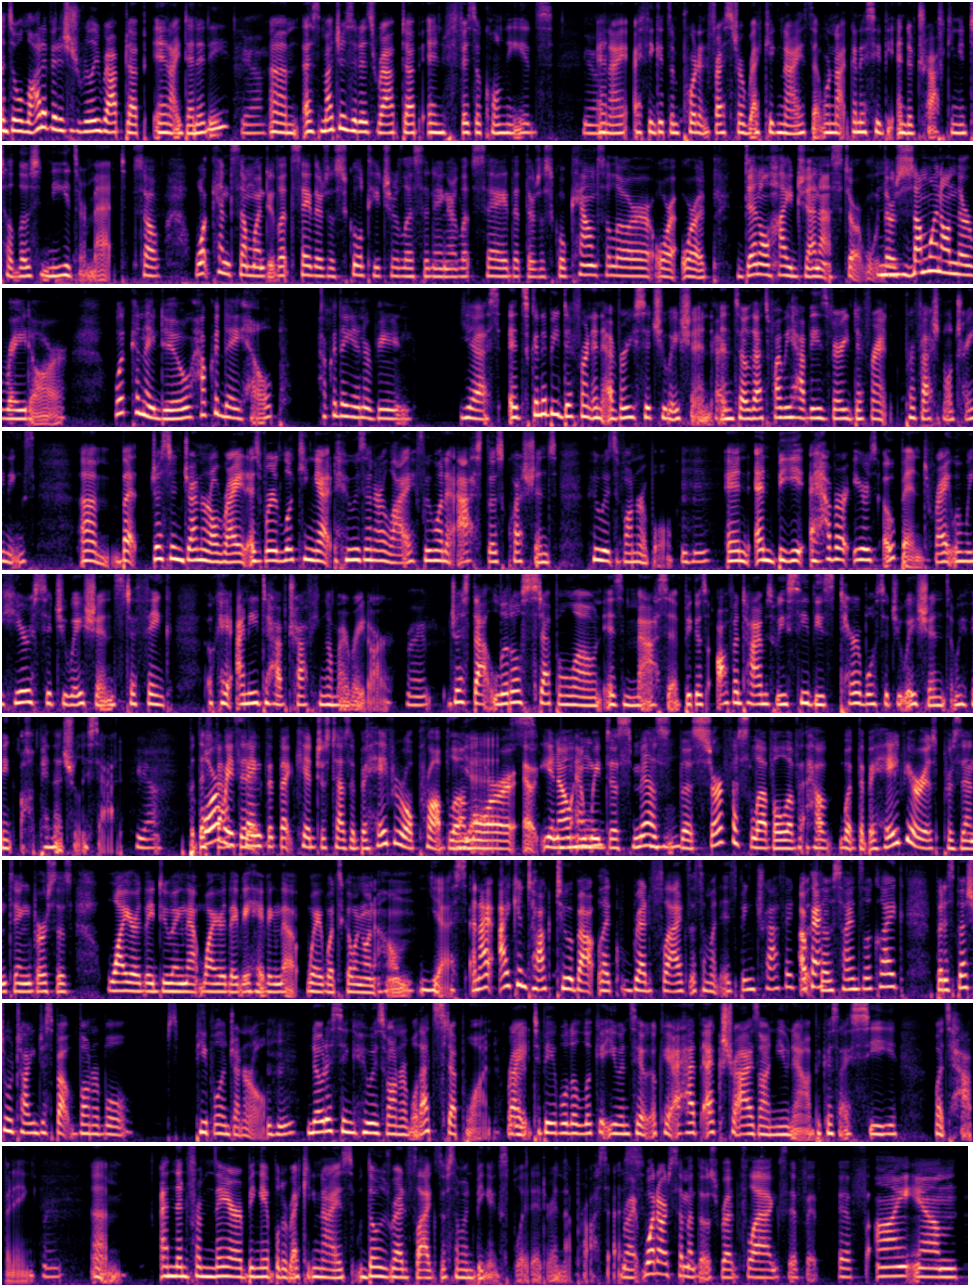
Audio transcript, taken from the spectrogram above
And so a lot of it is just really wrapped up in identity, Yeah. um, as much as it is wrapped up in physical needs. Yeah. And I, I think it's important for us to recognize that we're not going to see the end of trafficking until those needs are met. So, what can someone do? Let's say there's a school teacher listening, or let's say that there's a school counselor or, or a dental hygienist, or there's Mm-hmm. someone on their radar. What can they do? How could they help? How could they intervene? Yes, it's going to be different in every situation. And so that's why we have these very different professional trainings. Um, but just in general, right, as we're looking at who is in our life, we want to ask those questions who is vulnerable and, and be have our ears opened, right? When we hear situations to think, okay, I need to have trafficking on my radar. Right. Just that little step alone is massive because oftentimes we see these terrible situations and we think, oh man, that's really sad. Yeah. But the or we that think it- that that kid just has a behavioral problem, or Yes. uh, you know, and we dismiss the surface level of how what the behavior is presenting versus why are they doing that? Why are they behaving that way? What's going on at home? Yes. And I, I can talk too about like red flags that someone is being trafficked, what Okay. those signs look like. But especially when we're talking just about vulnerable people in general, noticing who is vulnerable. That's step one, right? To be able to look at you and say, okay, I have extra eyes on you now because I see what's happening. Um, and then from there, being able to recognize those red flags of someone being exploited or in that process. Right. What are some of those red flags? If if, if I am,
